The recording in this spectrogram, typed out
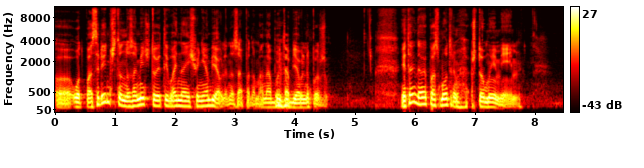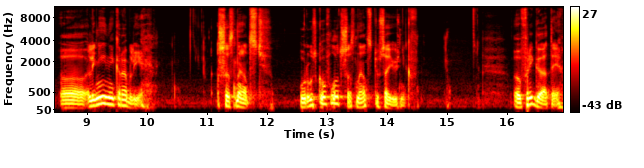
э, от посредничества, но заметь, что эта война еще не объявлена Западом, она будет угу. объявлена позже. Итак, давай посмотрим, что мы имеем. Э, линейные корабли. 16 у русского флота, 16 у союзников. Э, фрегаты.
